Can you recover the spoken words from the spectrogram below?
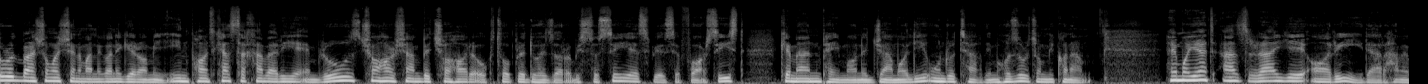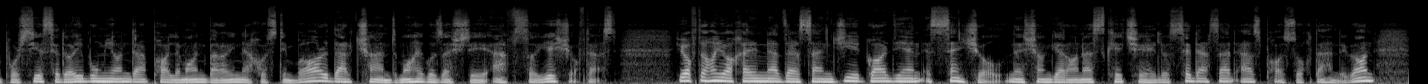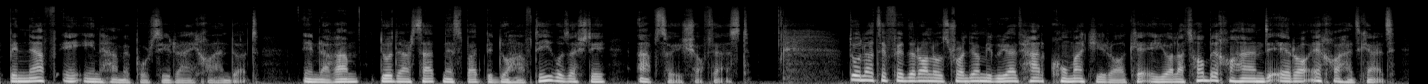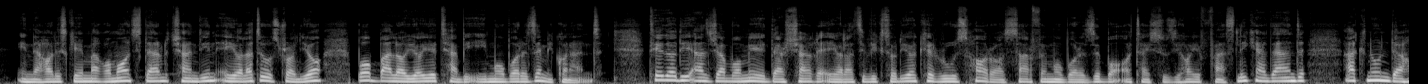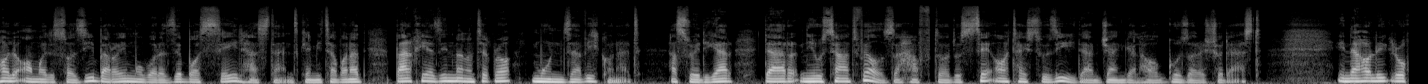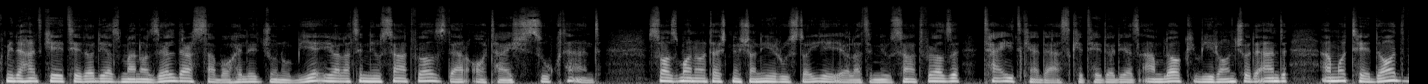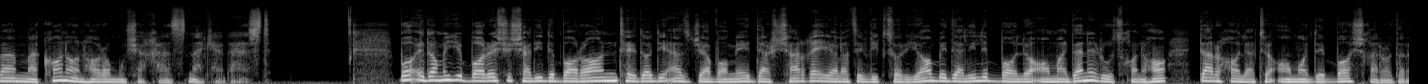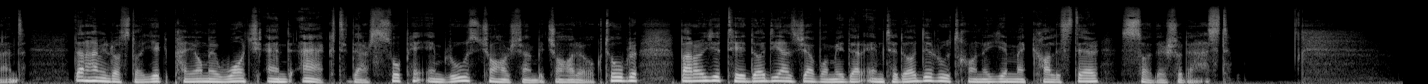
درود بر شما شنوندگان گرامی. این پادکست خبری امروز چهارشنبه چهار اکتبر 2023 SBS فارسی است که من پیمان جمالی اون رو تقدیم حضورتون می کنم حمایت از رأی آری در همه پرسی صدای بومیان در پارلمان برای نخستین بار در چند ماه گذشته افزایش یافته است. یافته های آخرین نظرسنجی گاردین اسنشل نشانگران است که 43 درصد از پاسخ دهندگان به نفع این همه پرسی رأی خواهند داد. این رقم دو درصد نسبت به دو هفته گذشته افزایش یافته است. دولت فدرال استرالیا می‌گوید هر کمکی را که ایالت ها بخواهند ارائه خواهد کرد. این در حالی است که مقامات در چندین ایالت استرالیا با بلایای طبیعی مبارزه می کنند. تعدادی از جوامع در شرق ایالت ویکتوریا که روزها را صرف مبارزه با آتش سوزی های فصلی کردند، اکنون در حال آماده سازی برای مبارزه با سیل هستند که می تواند برخی از این مناطق را منزوی کند. از سوی دیگر در نیو ساوت ولز 73 آتش سوزی در جنگل ها گزارش شده است. این در حالی رخ می دهد که تعدادی از منازل در سواحل جنوبی ایالت نیو ولز در آتش سوختند. سازمان آتش نشانی روستایی ایالت نیو ولز تایید کرده است که تعدادی از املاک ویران شده اند اما تعداد و مکان آنها را مشخص نکرده است. با ادامه بارش شدید باران تعدادی از جوامع در شرق ایالت ویکتوریا به دلیل بالا آمدن رودخانه ها در حالت آماده باش قرار دارند. در همین راستا یک پیام واچ اند اکت در صبح امروز چهارشنبه چهار اکتبر برای تعدادی از جوامع در امتداد رودخانه مکالستر صادر شده است.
